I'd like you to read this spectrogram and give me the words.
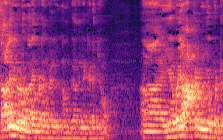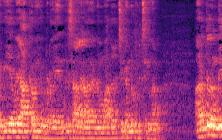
சாலைகளோட வரைபடங்கள் நமக்கு அதில் கிடைக்கும். எவை ஆக்கிரமிக்கப்பட்டிருக்கு எவை ஆக்கிரமிக்கப்படலை எந்த சாலை அதை நம்ம அதை வச்சு கண்டுபிடிச்சிடலாம். அடுத்து வந்து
